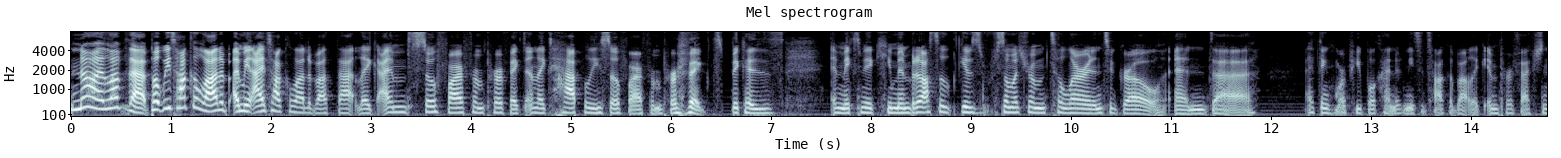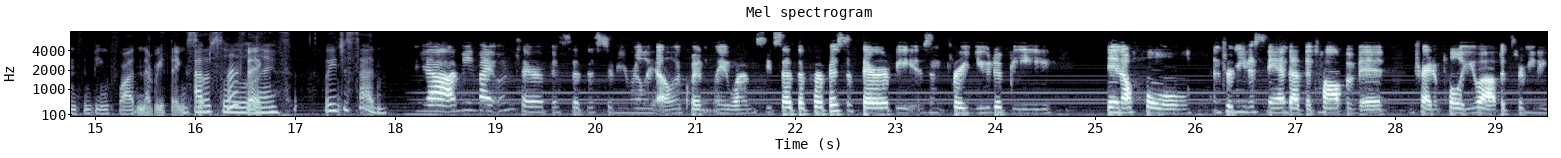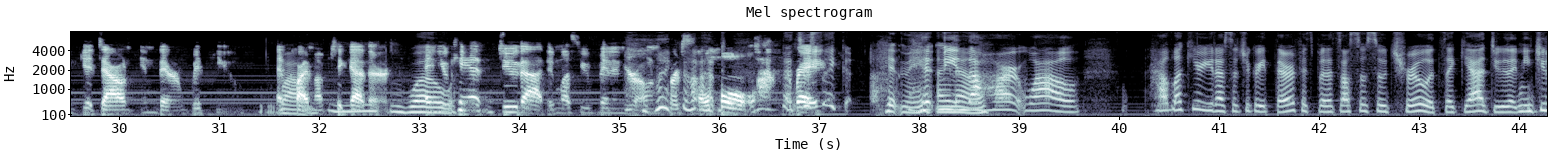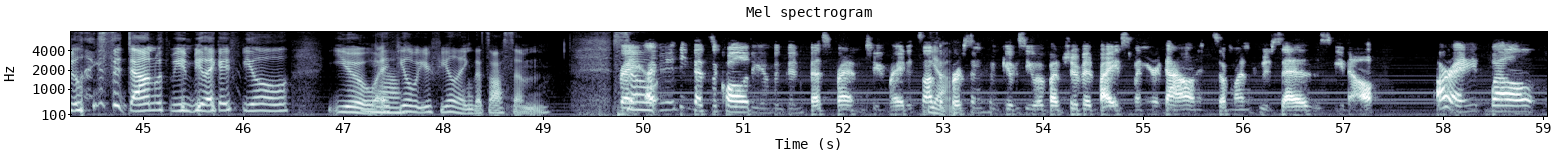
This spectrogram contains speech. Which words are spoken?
No, I love that. But we talk a lot of I mean, I talk a lot about that. Like I'm so far from perfect and like happily so far from perfect because it makes me a human, but it also gives so much room to learn and to grow. And uh I think more people kind of need to talk about like imperfections and being flawed and everything. So Absolutely. it's perfect. What you just said. Yeah, I mean, my own therapist said this to me really eloquently once. He said, The purpose of therapy isn't for you to be in a hole and for me to stand at the top of it and try to pull you up. It's for me to get down in there with you and Wow. climb up together. Whoa. And you can't do that unless you've been in your oh own Oh personal God. hole, That right? just like hit me. hit me in the heart. Wow. How lucky are you to have such a great therapist? But it's also so true. It's like, yeah, dude, I need you to like sit down with me and be like, I feel you. Yeah. I feel what you're feeling. That's awesome. Right. So, I mean, I think that's the quality of a good best friend, too, right? It's not Yeah. the person who gives you a bunch of advice when you're down. It's someone who says, you know, all right, well,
